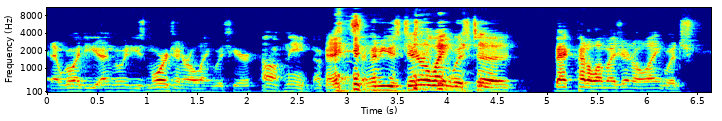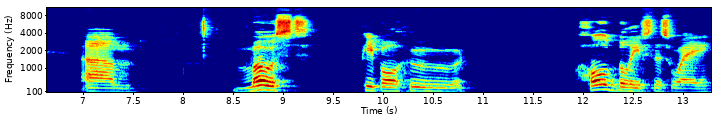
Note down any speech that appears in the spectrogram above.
and I'm going to I'm going to use more general language here. oh, neat. Okay. So I'm going to use general language to backpedal on my general language. Um, most people who hold beliefs this way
